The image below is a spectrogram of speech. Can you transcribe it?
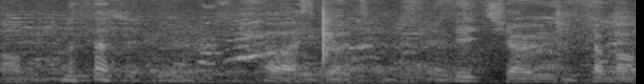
on. oh, that's good. Did show who's come on.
